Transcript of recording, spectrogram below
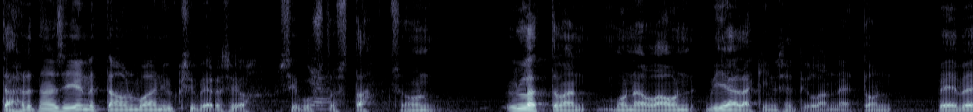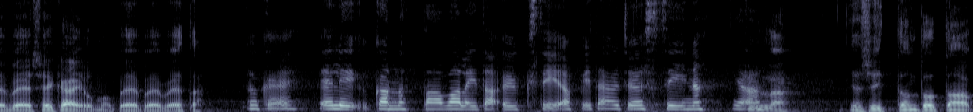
tähdetään siihen, että on vain yksi versio sivustosta. Se on yllättävän monella on vieläkin se tilanne, että on www sekä ilman wwwtä. Okei, okay. eli kannattaa valita yksi ja pitäytyä siinä. Ja... Kyllä. Ja sitten on tota,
